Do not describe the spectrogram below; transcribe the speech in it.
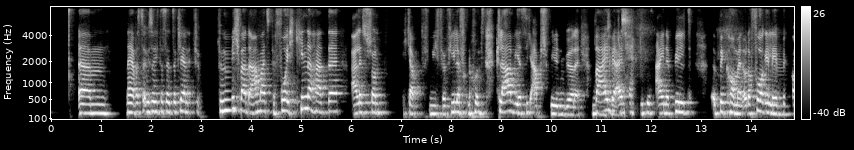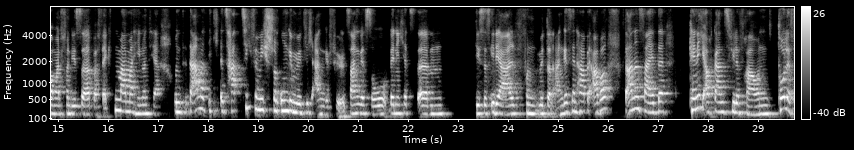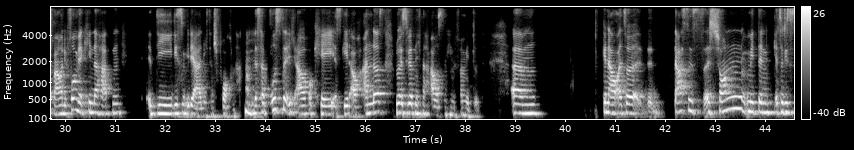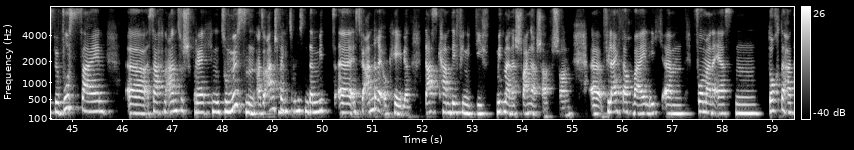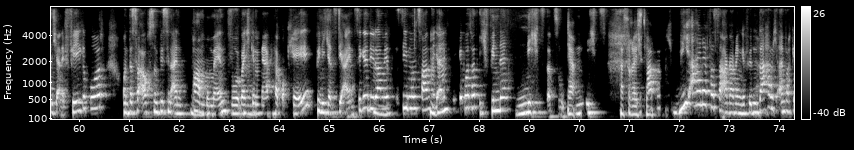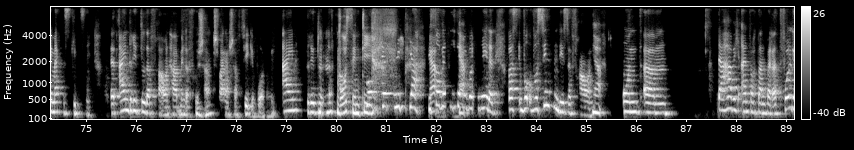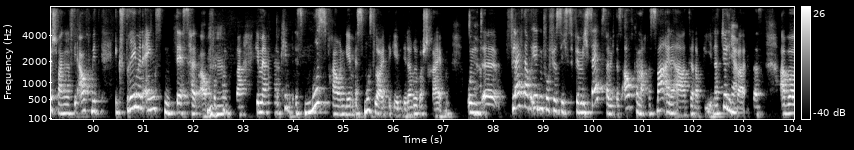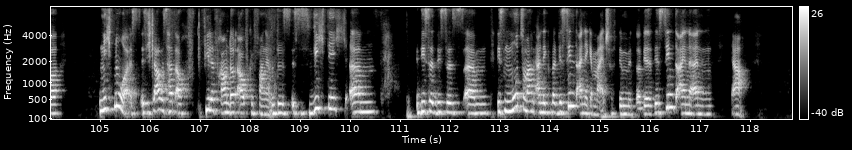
ähm, naja, was, wie soll ich das jetzt erklären? Für, für mich war damals, bevor ich Kinder hatte, alles schon ich glaube, wie für viele von uns, klar, wie es sich abspielen würde, weil ja, wir einfach dieses eine Bild äh, bekommen oder vorgelebt bekommen von dieser perfekten Mama hin und her. Und damals, ich, es hat sich für mich schon ungemütlich angefühlt, sagen wir so, wenn ich jetzt ähm, dieses Ideal von Müttern angesehen habe. Aber auf der anderen Seite kenne ich auch ganz viele Frauen, tolle Frauen, die vor mir Kinder hatten, die diesem Ideal nicht entsprochen haben. Mhm. Deshalb wusste ich auch, okay, es geht auch anders, nur es wird nicht nach außen hin vermittelt. Ähm, genau, also äh, das ist schon mit den, also dieses Bewusstsein, äh, Sachen anzusprechen zu müssen, also ansprechen zu müssen, damit äh, es für andere okay wird. Das kam definitiv mit meiner Schwangerschaft schon. Äh, vielleicht auch, weil ich ähm, vor meiner ersten Tochter hatte ich eine Fehlgeburt und das war auch so ein bisschen ein Pam-Moment, wo weil ich mhm. gemerkt habe, okay, bin ich jetzt die Einzige, die da mhm. mit 27 mhm. eine Fehlgeburt hat? Ich finde nichts dazu. Ja. Nichts. Hast du recht. Ich ja. habe mich wie eine Versagerin gefühlt und da habe ich einfach gemerkt, das gibt's nicht. Äh, ein Drittel der Frauen haben in der Frühschwangerschaft Fehlgeburten. Ein Drittel. Mhm. Wo sind die? Nicht, ja, wieso ja. wird nicht darüber ja. geredet? Was, wo, wo sind denn diese Frauen? Ja. Und ähm, da habe ich einfach dann bei der Folgeschwangerschaft, die auch mit extremen Ängsten deshalb auch mhm. verbunden war, gemerkt, okay, es muss Frauen geben, es muss Leute geben, die darüber schreiben. Und ja. äh, vielleicht auch irgendwo für sich, für mich selbst habe ich das auch gemacht. Das war eine Art Therapie. Natürlich ja. war das. Aber nicht nur. Es, ich glaube, es hat auch viele Frauen dort aufgefangen. Und es, es ist wichtig, ähm, diese, dieses, ähm, diesen Mut zu machen, eine, weil wir sind eine Gemeinschaft, wir Mütter. Wir, wir sind ein, ein, ja,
